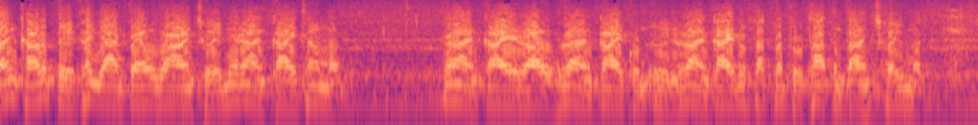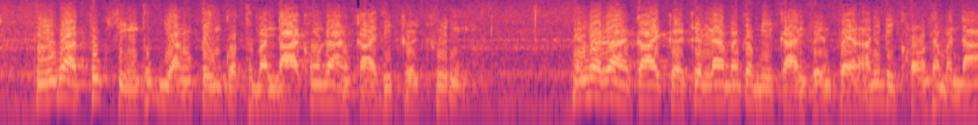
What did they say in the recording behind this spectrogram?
สังขารุปิขายานแปลวางเฉยในร่างกายทั้งหมด ร่างกายเราร่างกายคนอื่น ร่างกายทุกสัตว์วัตถุธาตุต่างๆ เฉยหมด ถือว่าทุกสิ่งทุกอย่างเป็นกฎธรรมดาของร่างกายที่เกิดขึ้นเมื่อร่างกายเกิดขึ้นแล้วมันก็มีการเปลี่ยนแปลง อันนี้เป็นของธรรมดา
